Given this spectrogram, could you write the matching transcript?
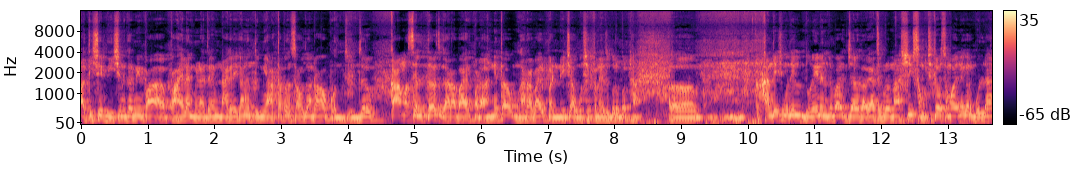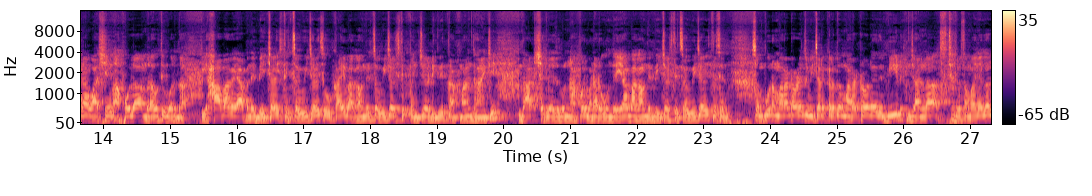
अतिशय भीषण गरमी पा पाहायला मिळत आहे नागरिकांना तुम्ही आता पण सावधान राहा. जर काम असेल तरच घराबाहेर पडा. अन्यथा घराबाहेर पडण्याची आवश्यकता नाही. याचबरोबर ठा खानदेशमधील धुळे नंदुरबार जळगाव याचबरोबर नाशिक समचित्र समाजनगर बुलढाणा वाशिम अकोला अमरावती वर्धा हा भाग आहे. यामध्ये बेचाळीस ते चव्वेचाळीस व काही भागामध्ये चव्वेचाळीस ते पंचेचाळीस डिग्री तापमान जाण्याची दाट शक्यता याचबरोबर नागपूर भंडारा गोंदिया या भागामध्ये बेचाळीस ते चव्वेचाळीस तसेच संपूर्ण मराठवाड्याचा विचार केला तर मराठवाड्यात बीड जालना छत्रपती संभाजीनगर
